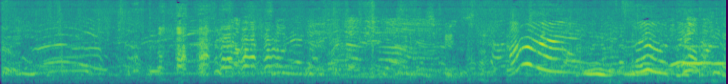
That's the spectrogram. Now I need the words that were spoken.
Hi. Hello. Thank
